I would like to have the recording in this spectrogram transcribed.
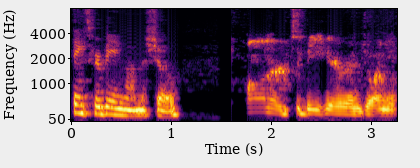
thanks for being on the show. Honored to be here and join you.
